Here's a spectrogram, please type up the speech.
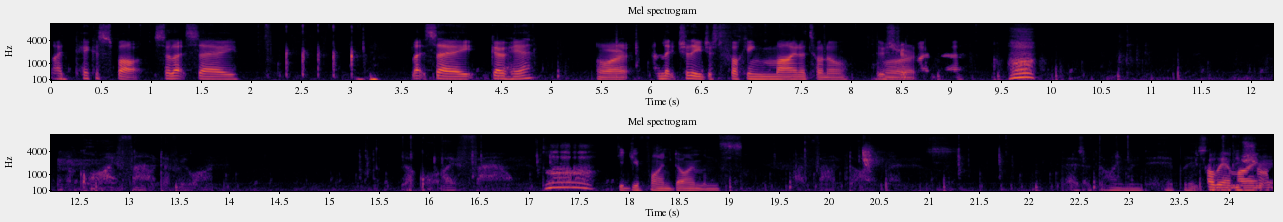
I'd pick a spot. So let's say, let's say go here All right. and literally just fucking mine a tunnel. Do a strip Alright. mine there. Look what I found, everyone. Look what I found. Did you find diamonds? I found diamonds. There's a diamond here, but it's Probably a mine.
